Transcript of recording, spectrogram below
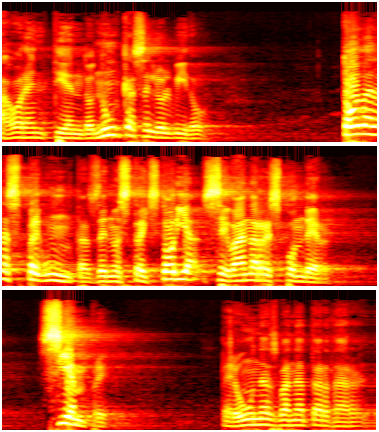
Ahora entiendo, nunca se le olvidó Todas las preguntas de nuestra historia se van a responder, siempre, pero unas van a tardar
